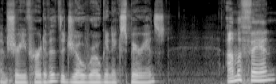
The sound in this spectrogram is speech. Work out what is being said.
I'm sure you've heard of it, the Joe Rogan Experience. I'm a fan.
